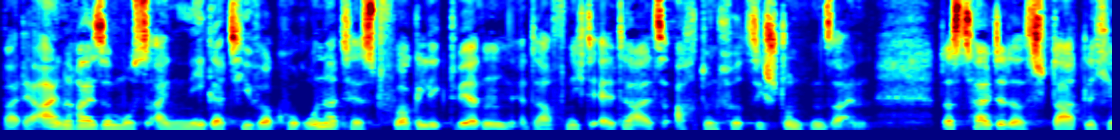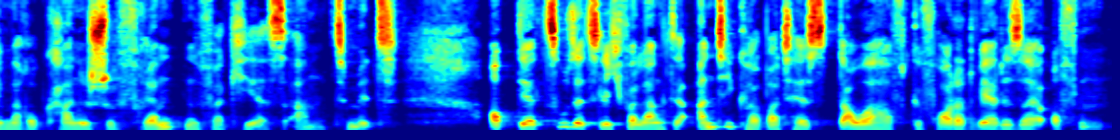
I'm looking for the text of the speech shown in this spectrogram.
Bei der Einreise muss ein negativer Corona-Test vorgelegt werden. Er darf nicht älter als 48 Stunden sein. Das teilte das staatliche marokkanische Fremdenverkehrsamt mit. Ob der zusätzlich verlangte Antikörpertest dauerhaft gefordert werde, sei offen.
